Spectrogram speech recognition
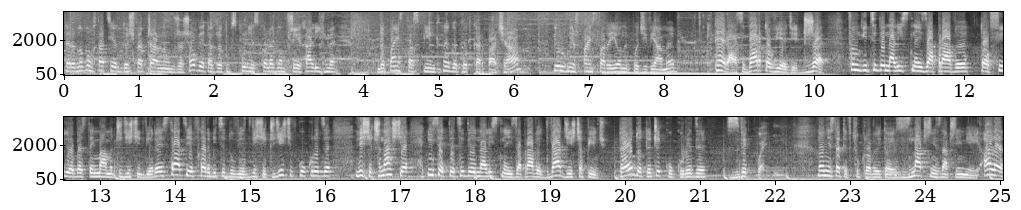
terenową stację doświadczalną w Rzeszowie, także tu wspólnie z kolegą przyjechaliśmy do Państwa z pięknego Podkarpacia i również Państwa rejony podziwiamy. Teraz warto wiedzieć, że fungicydy na listnej zaprawy to w chwili obecnej mamy 32 rejestracje, w herbicydów jest 230 w kukurydzy, 213, insektycydy na listnej zaprawy 25. To dotyczy kukurydzy zwykłej. No niestety w cukrowej to jest znacznie, znacznie mniej, ale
